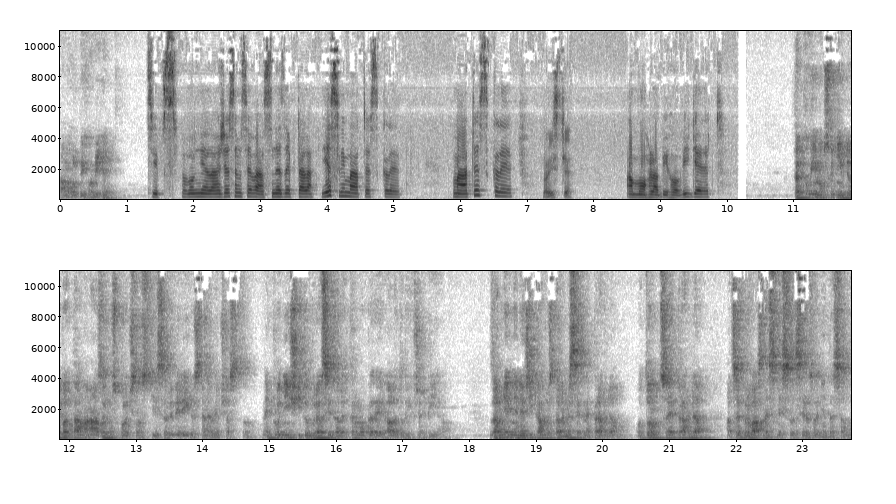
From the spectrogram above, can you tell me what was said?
a mohl bych ho vidět? Si vzpomněla, že jsem se vás nezeptala, jestli máte sklep. Máte sklep? No jistě. A mohla by ho vidět? Takovým absurdním debatám a názorům společnosti se ve videích dostaneme často. Nejplodnější to bude asi z elektromobily, ale to bych předbíhal. Záměrně neříkám, dostaneme se k nepravdám. O tom, co je pravda a co je pro vás nesmysl, si rozhodněte sami.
